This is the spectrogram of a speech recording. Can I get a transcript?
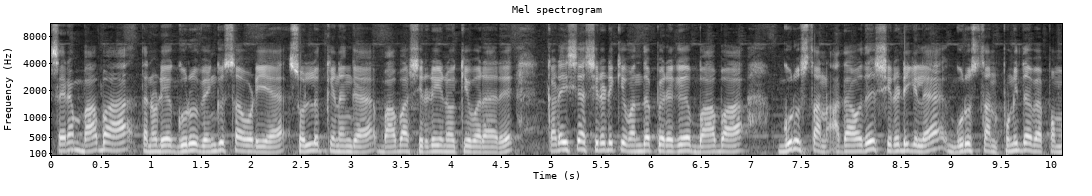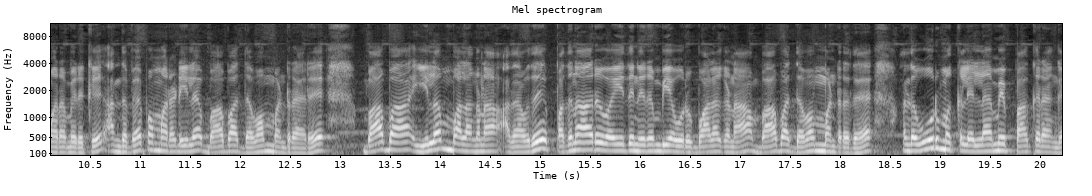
சைரம் பாபா தன்னுடைய குரு வெங்குசாவுடைய சொல்லுக்கிணங்க பாபா ஷிரடியை நோக்கி வராரு. கடைசியாக ஷிரடிக்கு வந்த பிறகு பாபா குருஸ்தான் அதாவது ஷிரடியில் குருஸ்தான் புனித வேப்ப மரம் இருக்குது அந்த வேப்ப மரடியில் பாபா தவம் பண்ணுறாரு பாபா இளம் பாலகனா அதாவது பதினாறு வயது நிரம்பிய ஒரு பாலகனா பாபா தவம் பண்ணுறத அந்த ஊர் மக்கள் எல்லாமே பார்க்குறாங்க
